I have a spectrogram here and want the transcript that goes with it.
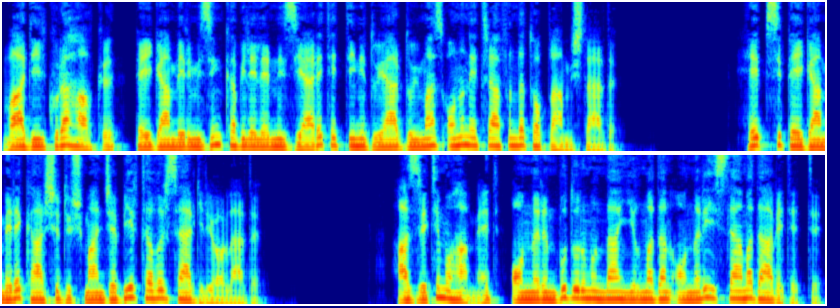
Vadil Kura halkı, peygamberimizin kabilelerini ziyaret ettiğini duyar duymaz onun etrafında toplanmışlardı. Hepsi peygambere karşı düşmanca bir tavır sergiliyorlardı. Hazreti Muhammed, onların bu durumundan yılmadan onları İslam'a davet etti.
